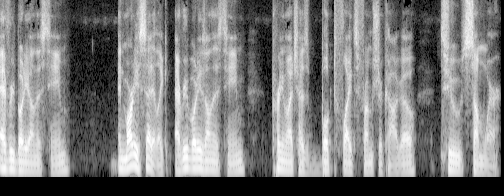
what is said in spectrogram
everybody on this team, and Marty said it like everybody's on this team pretty much has booked flights from Chicago to somewhere.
